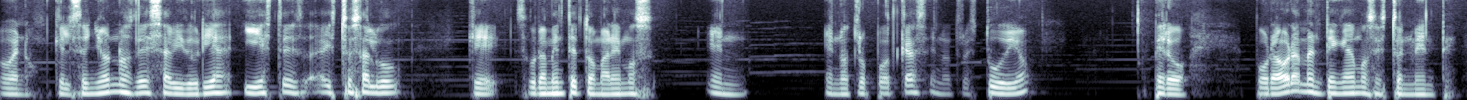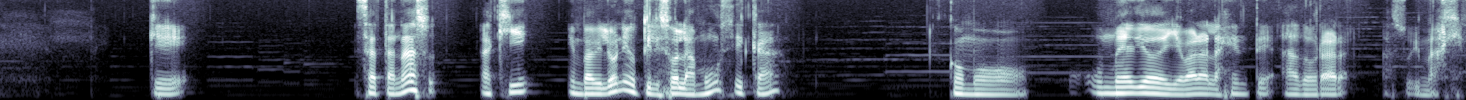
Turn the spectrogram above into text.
Bueno, que el Señor nos dé sabiduría y este, esto es algo que seguramente tomaremos en, en otro podcast, en otro estudio, pero por ahora mantengamos esto en mente, que Satanás aquí en Babilonia utilizó la música como un medio de llevar a la gente a adorar a su imagen.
